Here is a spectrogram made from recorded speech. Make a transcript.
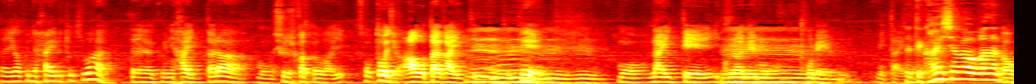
大学に入る時は大学に入ったらもう就職活動は当時は青互いってあ言っててうんうんうんもう内定いくらでも取れるみたいな。だって会社側がなんか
